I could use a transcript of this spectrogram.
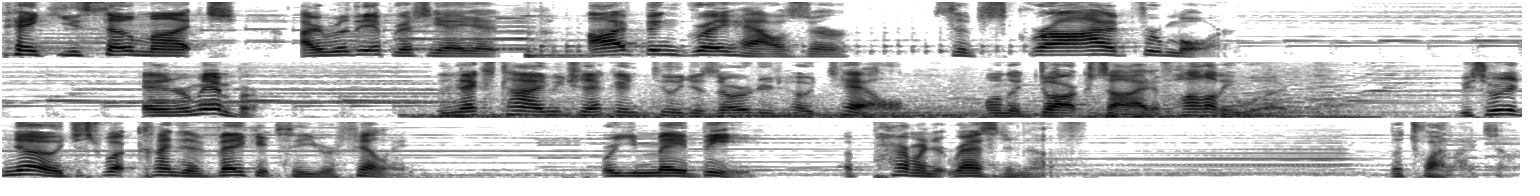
Thank you so much. I really appreciate it. I've been Gray Hauser. Subscribe for more. And remember, the next time you check into a deserted hotel on the dark side of Hollywood, you sort of know just what kind of vacancy you're filling, or you may be a permanent resident of the Twilight Zone.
